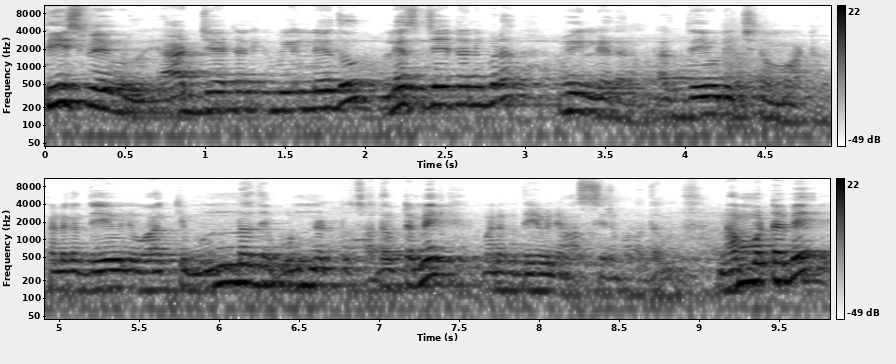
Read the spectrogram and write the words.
తీసివేయకూడదు. యాడ్ చేయడానికి వీలు లేదు లెస్ చేయడానికి కూడా వీలు లేదన్నమాట. అది దేవుడు ఇచ్చిన మాట. కనుక దేవుని వాక్యం ఉన్నది ఉన్నట్టు చదవటమే మనకు దేవుని ఆశీర్వాదం. నమ్మటమే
